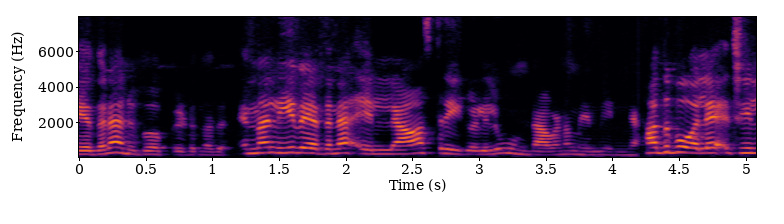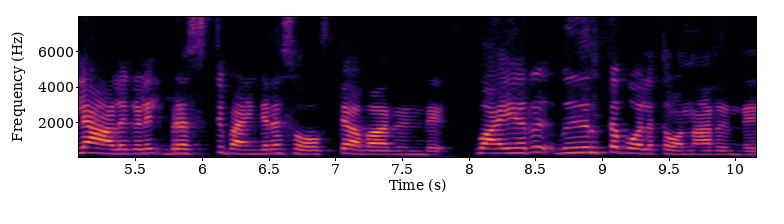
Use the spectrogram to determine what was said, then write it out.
വേദന അനുഭവപ്പെടുന്നത്. എന്നാൽ ഈ വേദന എല്ലാ സ്ത്രീകളിലും ഉണ്ടാവണമെന്നില്ല. അതുപോലെ ചില ആളുകളിൽ ബ്രസ്റ്റ് ഭയങ്കര സോഫ്റ്റ് ആവാറുണ്ട്. വയറ് വീർത്ത പോലെ തോന്നാറുണ്ട്.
